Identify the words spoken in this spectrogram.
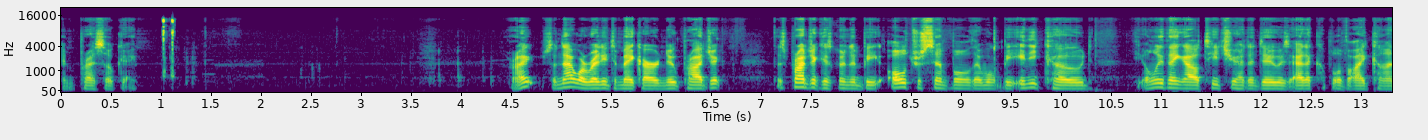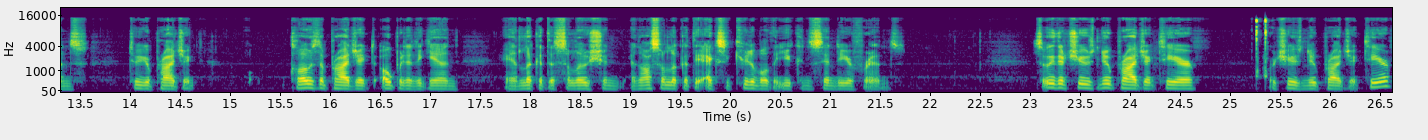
and press OK. Right, so now we're ready to make our new project. This project is going to be ultra simple. There won't be any code. The only thing I'll teach you how to do is add a couple of icons to your project. Close the project, open it again, and look at the solution, and also look at the executable that you can send to your friends. So either choose New Project here, or choose New Project here.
